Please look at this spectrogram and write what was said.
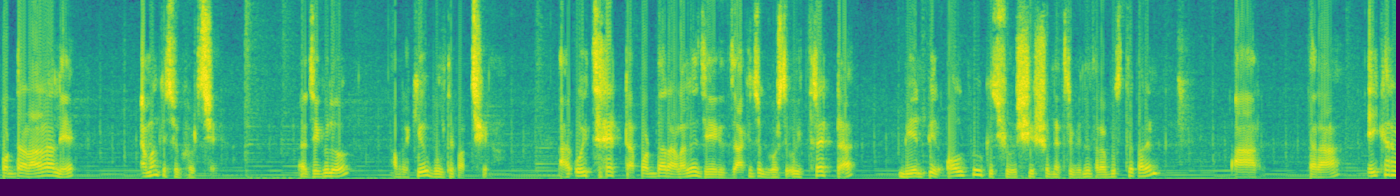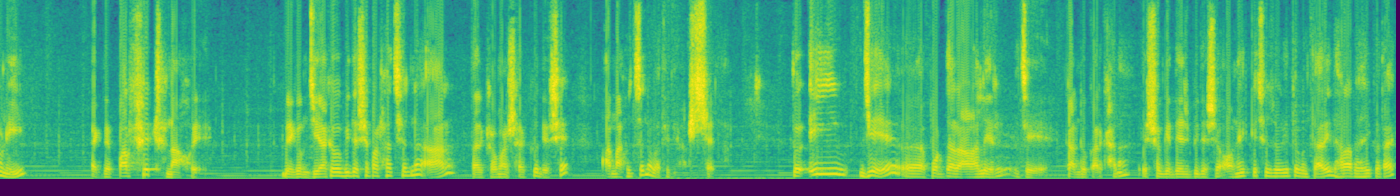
পর্দার আড়ালে এমন কিছু ঘটছে যেগুলো আমরা কেউ বলতে পারছি না। আর ওই থ্রেডটা পর্দার আড়ালে যে যা কিছু ঘটছে, ওই থ্রেডটা বিএনপির অল্প কিছু শীর্ষ নেতৃবৃন্দ তারা বুঝতে পারেন। আর তারা এই কারণেই একদম পারফেক্ট না হয়ে বেগম জিয়াকেও বিদেশে পাঠাচ্ছেন না, আর তার রহমান সাহেবকেও দেশে আনা হচ্ছে না বা তিনি আসছেন না। তো এই যে পর্দার আড়ালের যে কাণ্ড কারখানা, এর সঙ্গে দেশ বিদেশে অনেক কিছু জড়িত এবং তারই ধারাবাহিকতায়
